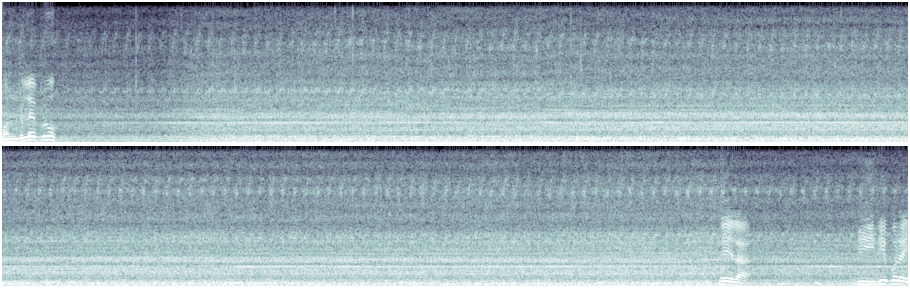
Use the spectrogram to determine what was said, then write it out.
มนไปเลยบรูนี่แหละดีที่บ่ได้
